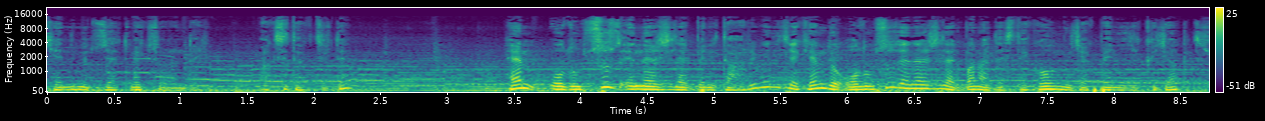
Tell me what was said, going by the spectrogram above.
kendimi düzeltmek zorundayım. Aksi takdirde hem olumsuz enerjiler beni tahrip edecek hem de olumsuz enerjiler bana destek olmayacak, beni yıkacaktır.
